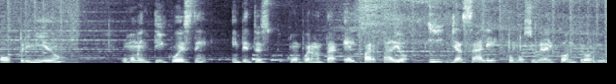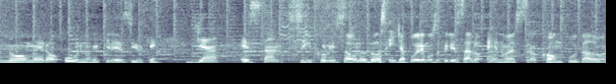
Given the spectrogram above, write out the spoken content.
oprimido un momentico este entonces como podrán notar el parpadeo y ya sale como si hubiera el control número uno lo que quiere decir que ya están sincronizados los dos y ya podremos utilizarlo en nuestro computador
